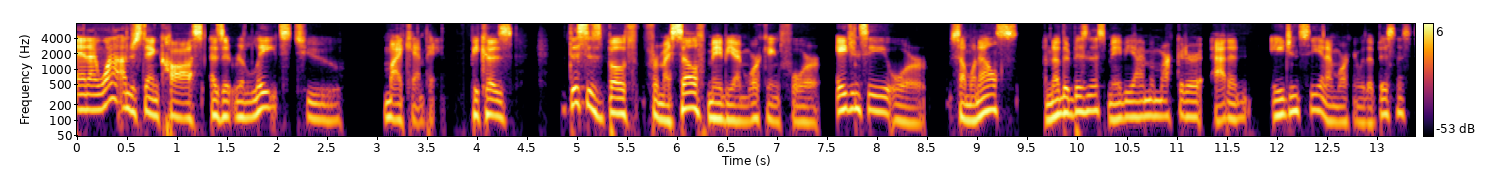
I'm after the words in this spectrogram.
And I want to understand costs as it relates to my campaign because this is both for myself. Maybe I'm working for agency or someone else, another business. Maybe I'm a marketer at an agency and I'm working with a business.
